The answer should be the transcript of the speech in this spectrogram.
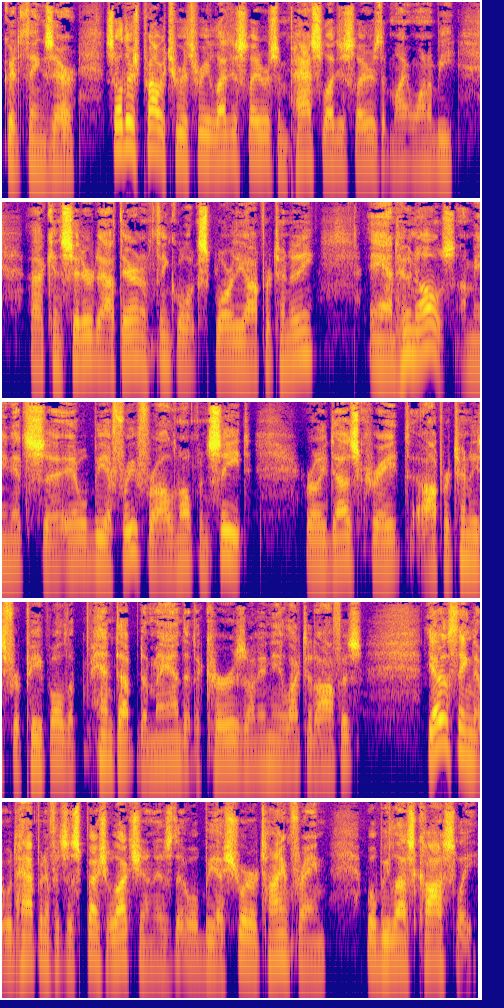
good things there. So there's probably two or three legislators and past legislators that might want to be uh, considered out there, and I think we'll explore the opportunity. And who knows? I mean, it's uh, it will be a free for all, an open seat. Really does create opportunities for people, the pent up demand that occurs on any elected office. The other thing that would happen if it's a special election is that it will be a shorter time frame, will be less costly.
